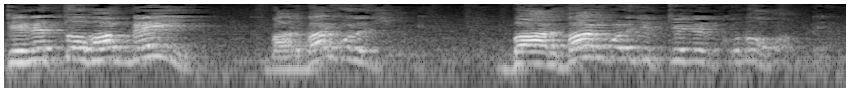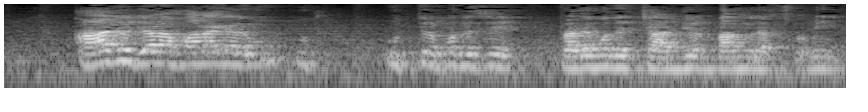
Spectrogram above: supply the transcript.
ট্রেনের তো অভাব নেই। বারবার বলেছি বারবার বলেছি ট্রেনের কোনো অভাব নেই। আজও যারা মারা গেল উত্তরপ্রদেশে, তাদের মধ্যে চারজন বাংলার শ্রমিক।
